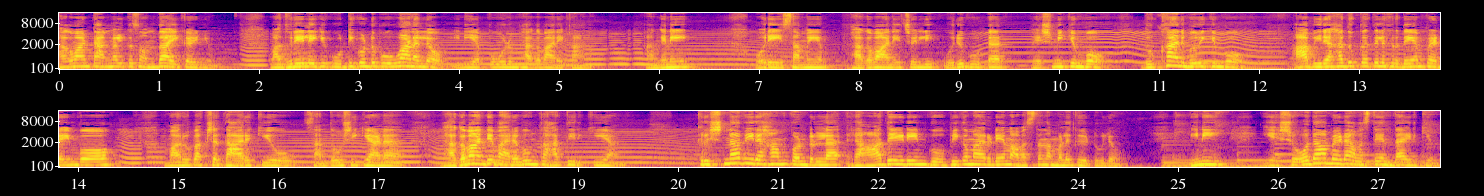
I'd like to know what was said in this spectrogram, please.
ഭഗവാൻ തങ്ങൾക്ക് സ്വന്തമായി കഴിഞ്ഞു. മധുരയിലേക്ക് കൂട്ടിക്കൊണ്ടു പോവുകയാണല്ലോ. ഇനി എപ്പോഴും ഭഗവാനെ കാണാം. അങ്ങനെ ഒരേ സമയം ഭഗവാനെ ചൊല്ലി ഒരു കൂട്ടർ വിഷമിക്കുമ്പോ ദുഃഖം അനുഭവിക്കുമ്പോ ആ വിരഹ ദുഃഖത്തിൽ ഹൃദയം പെടയുമ്പോ മറുപക്ഷ ആരൊക്കെയോ സന്തോഷിക്കാണ് ഭഗവാന്റെ വരവും കാത്തിരിക്കുകയാണ്. കൃഷ്ണവിരഹം കൊണ്ടുള്ള രാധയുടെയും ഗോപികമാരുടെയും അവസ്ഥ നമ്മൾ കേട്ടുല്ലോ ഇനി യശോദാമ്മയുടെ അവസ്ഥ എന്തായിരിക്കും?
